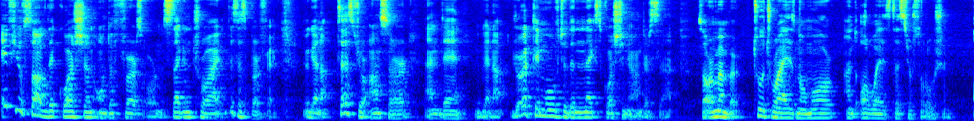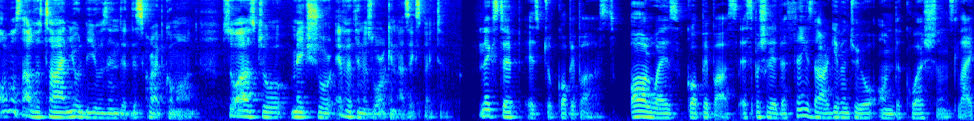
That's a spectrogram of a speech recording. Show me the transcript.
if you solve the question on the first or the second try, this is perfect. You're gonna test your answer and then you're gonna directly move to the next question you understand. So remember, two tries no more and always test your solution. Almost all the time you will be using the describe command so as to make sure everything is working as expected. Next step is to copy paste. Always copy paste, especially the things that are given to you on the questions like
